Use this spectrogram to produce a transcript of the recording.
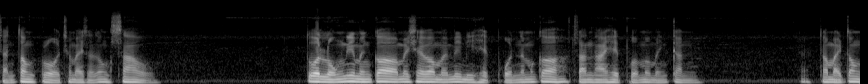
ฉันต้องโกรธทำไมฉันต้องเศร้า ตัวหลงนี่มันก็ไม่ใช่ว่ามันไม่มีเหตุผลนะมันก็สรรหาเหตุผลมาเหมือนกันทำไมต้อง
